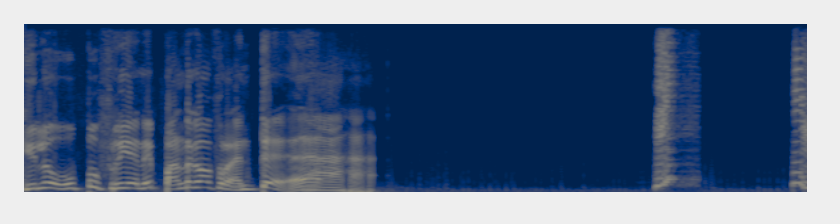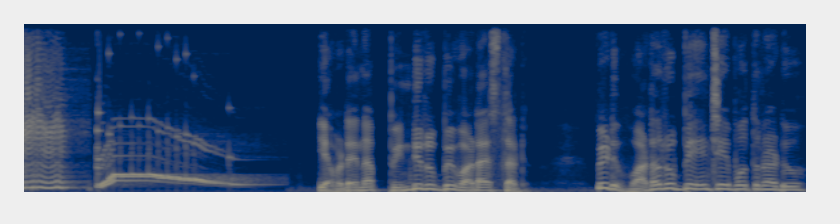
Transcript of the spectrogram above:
కిలో ఉప్పు ఫ్రీ అని పండగ ఆఫర్ అంతే. ఎవడైనా పిండి రుబ్బి వడేస్తాడు. వీడు వడ రుబ్బి ఏం చేయబోతున్నాడు?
